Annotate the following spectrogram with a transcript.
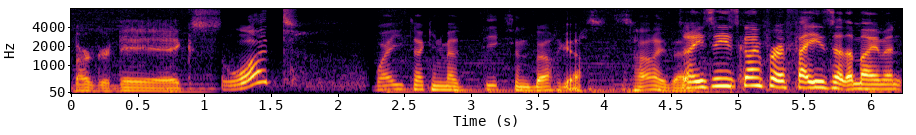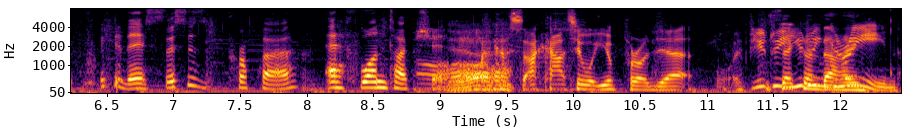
Burger Dicks. What? Why are you talking about dicks and burgers? Sorry, No, he's, he's going for a phase at the moment. Look at this. This is proper F1 type of shit. Oh, I, can't, I can't see what you've put on yet. If you do, you doing green.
